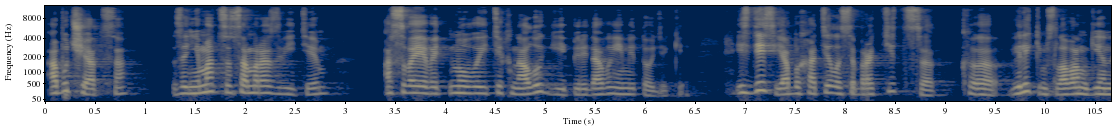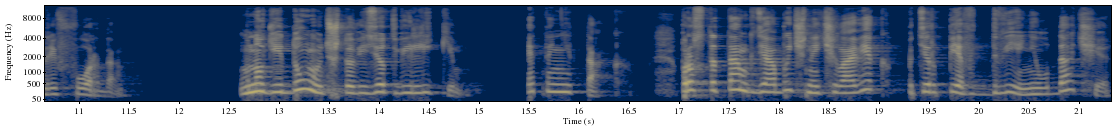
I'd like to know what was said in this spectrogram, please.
обучаться, заниматься саморазвитием, осваивать новые технологии и передовые методики. И здесь я бы хотелось обратиться к великим словам Генри Форда. Многие думают, что везет великим. Это не так. Просто там, где обычный человек, потерпев две неудачи,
